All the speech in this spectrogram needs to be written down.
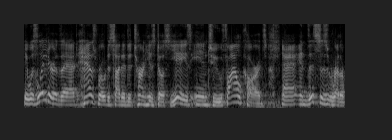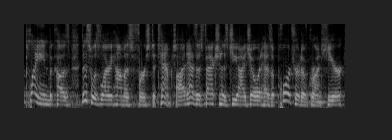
It was later that Hasbro decided to turn his dossiers into file cards, uh, and this is rather plain because this was Larry Hama's first attempt. Uh, it has his faction as G.I. Joe, it has a portrait of Grunt here,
